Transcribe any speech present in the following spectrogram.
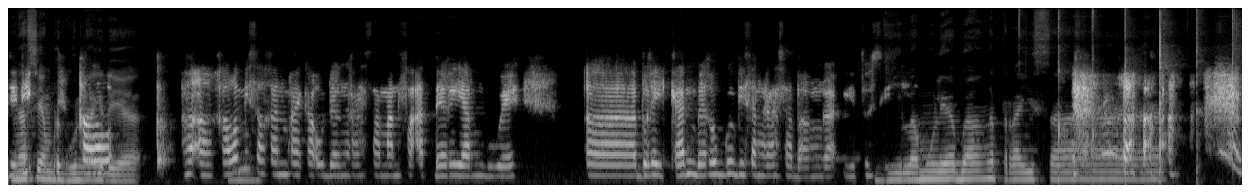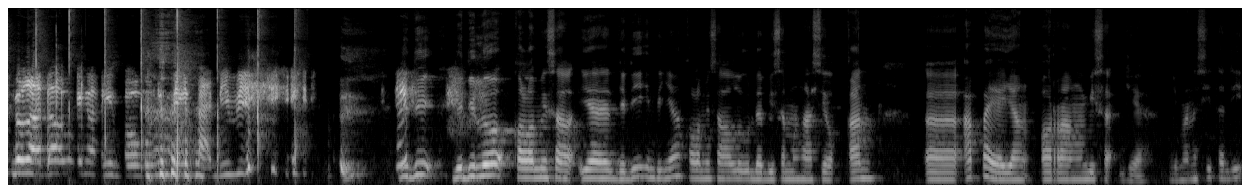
Jadi Ngasih yang berguna kalau gitu ya? heeh, kalau Mhm. misalkan mereka udah ngerasa manfaat dari yang gue, eee, berikan, baru gue bisa ngerasa bangga gitu sih. Gila mulia banget Raisa. Gue yang lagi gue omongin dari tadi, Bi. Jadi jadi lu kalau misal ya jadi intinya kalau misal lu udah bisa menghasilkan, eee, apa ya yang orang bisa ya gimana sih tadi?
